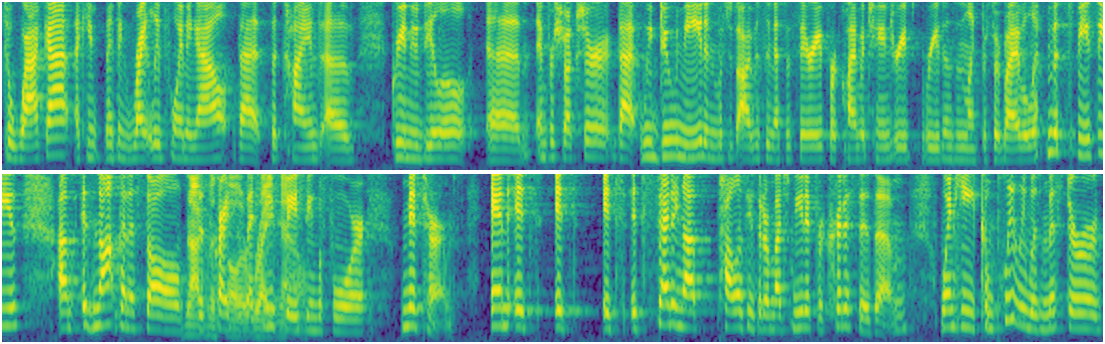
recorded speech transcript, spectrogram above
to whack at. I, can, I think rightly pointing out that the kind of Green New Deal uh, infrastructure that we do need and which is obviously necessary for climate change re- reasons and like the survival of the species um, is not going to solve not this crisis that right he's now. facing before midterms. And it's it's it's it's setting up policies that are much needed for criticism when he completely was Mr.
